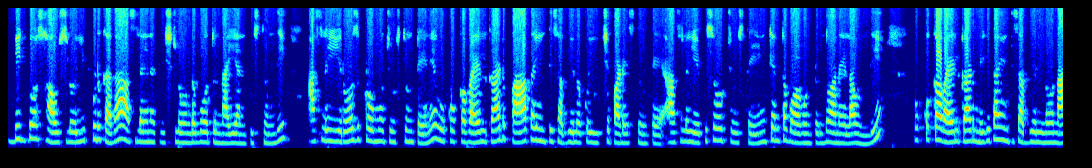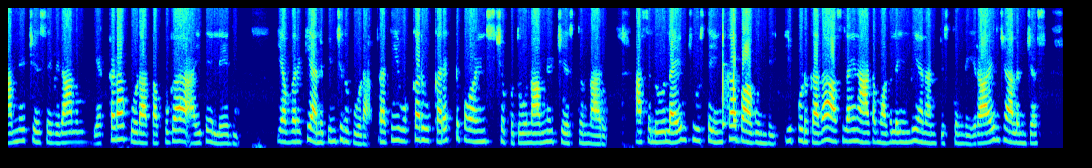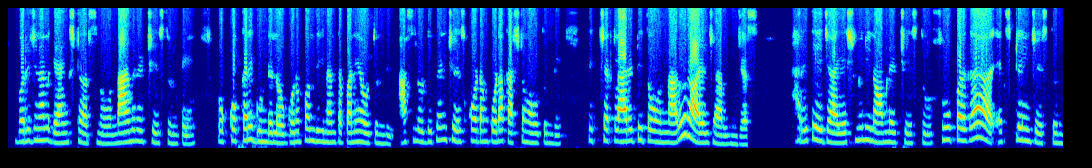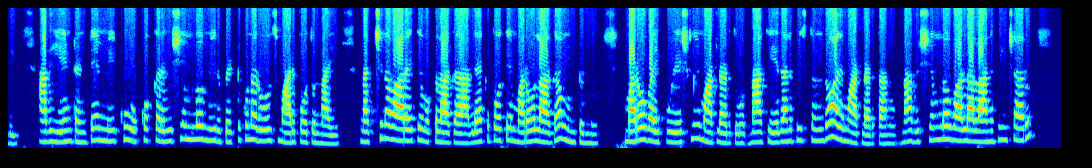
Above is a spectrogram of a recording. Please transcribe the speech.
Big boss హౌస్లో ఇప్పుడు కదా అసలైన ట్విస్ట్లు ఉండబోతున్నాయి అనిపిస్తుంది. అసలు ఈ రోజు ప్రోమో చూస్తుంటేనే ఒక్కొక్క వైల్డ్ కార్డ్ పాత ఇంటి సభ్యులకు ఇచ్చి పడేస్తుంటే అసలు ఎపిసోడ్ చూస్తే ఇంకెంత బాగుంటుందో అనేలా ఉంది. ఒక్కొక్క వైల్డ్ కార్డ్ మిగతా ఇంటి సభ్యులను నామినేట్ చేసే విధానం ఎక్కడా కూడా తప్పుగా అయితే లేదు. ఎవ్వరికి అనిపించదు కూడా. ప్రతి ఒక్కరు కరెక్ట్ పాయింట్స్ చెబుతూ నామినేట్ చేస్తున్నారు. అసలు లైవ్ చూస్తే ఇంకా బాగుంది. ఇప్పుడు కదా అసలైన ఆట మొదలైంది అని అనిపిస్తుంది. రాయల్ ఛాలెంజర్స్ ఒరిజినల్ గ్యాంగ్స్టర్స్ను నామినేట్ చేస్తుంటే ఒక్కొక్కరి గుండెలో గుణపం దిగినంత పని అవుతుంది. అసలు డిఫెండ్ చేసుకోవడం కూడా కష్టం అవుతుంది. పిచ్చ క్లారిటీతో ఉన్నారు రాయల్ ఛాలెంజర్స్. హరితేజ యష్మిని నామినేట్ చేస్తూ సూపర్గా ఎక్స్ప్లెయిన్ చేస్తుంది. అది ఏంటంటే మీకు ఒక్కొక్కరి విషయంలో మీరు పెట్టుకున్న రూల్స్ మారిపోతున్నాయి. నచ్చిన వారైతే ఒకలాగా లేకపోతే మరోలాగా ఉంటుంది. మరోవైపు యష్మి మాట్లాడుతూ నాకు ఏదనిపిస్తుందో అది మాట్లాడతాను. నా విషయంలో వాళ్ళు అలా అనిపించారు.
